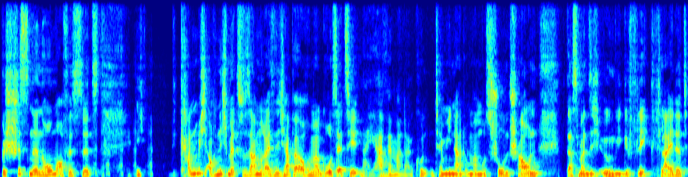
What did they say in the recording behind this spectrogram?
beschissenen Homeoffice sitzt, ich kann mich auch nicht mehr zusammenreißen. Ich habe ja auch immer groß erzählt, na ja, wenn man dann Kundentermin hat und man muss schon schauen, dass man sich irgendwie gepflegt kleidet.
